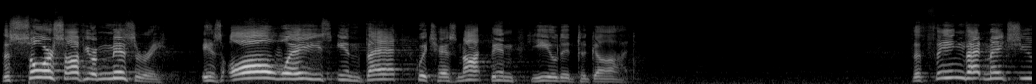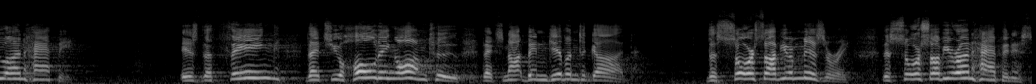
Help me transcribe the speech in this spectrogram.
the source of your misery is always in that which has not been yielded to God. The thing that makes you unhappy is the thing that you're holding on to that's not been given to God. The source of your misery, the source of your unhappiness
